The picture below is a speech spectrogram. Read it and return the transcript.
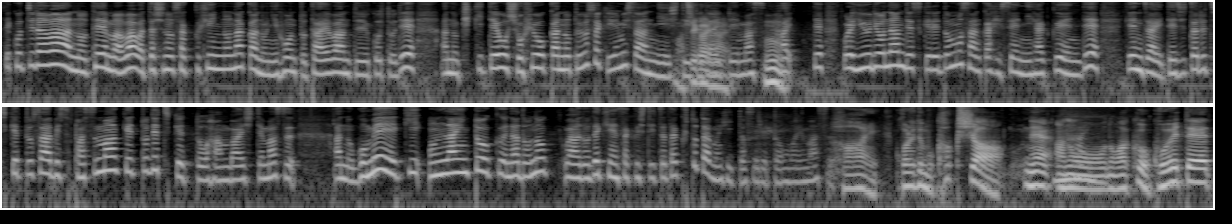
でこちらはあのテーマは私の作品の中の日本と台湾ということであの聞き手を書評家の豊崎由美さんにしていただいています。いうんはい、でこれ有料なんですけれども参加費1200円で現在デジタルチケットサービスパスマーケットでチケットを販売してます。あのご名駅オンライントークなどのワードで検索していただくと多分ヒットすると思います。はい、これでも各社ね、あの、はいの枠を超えて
